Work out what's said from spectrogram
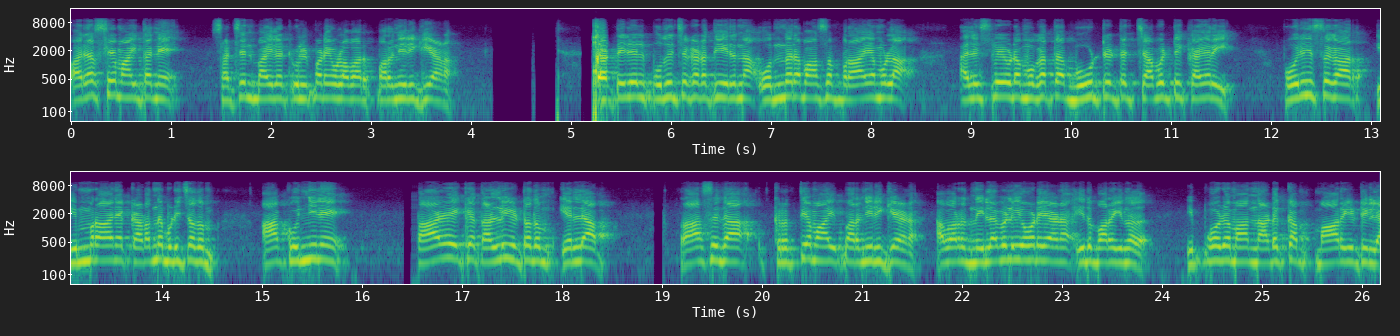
പരസ്യമായി തന്നെ സച്ചിൻ പൈലറ്റ് ഉൾപ്പെടെയുള്ളവർ പറഞ്ഞിരിക്കുകയാണ്. കട്ടിലിൽ പുതിച്ചു കിടത്തിയിരുന്ന ഒന്നര മാസം പ്രായമുള്ള അലിസ്മയുടെ മുഖത്ത് ബൂട്ടിട്ട് ചവിട്ടി കയറി പോലീസുകാർ ഇമ്രാനെ കടന്നു പിടിച്ചതും ആ കുഞ്ഞിനെ താഴേക്ക് തള്ളിയിട്ടതും എല്ലാം റാസിദ കൃത്യമായി പറഞ്ഞിരിക്കുകയാണ്. അവർ നിലവിളിയോടെയാണ് ഇത് പറയുന്നത്. ഇപ്പോഴും ആ നടുക്കം മാറിയിട്ടില്ല.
